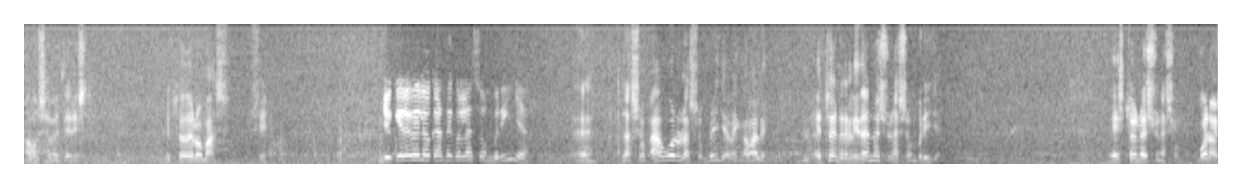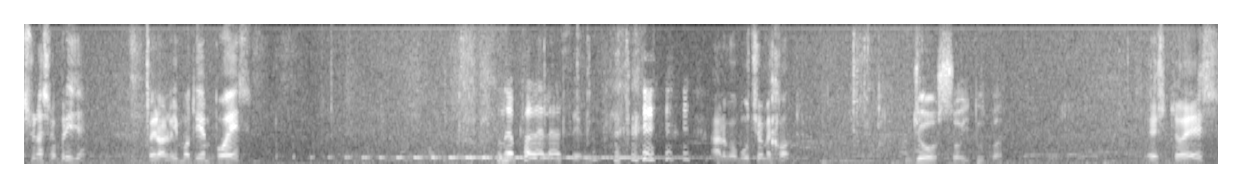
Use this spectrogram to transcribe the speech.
vamos a meter esto. Esto de lo más, sí. Yo quiero ver lo que hace con la sombrilla. ¿Eh? La som- ah, bueno, la sombrilla, venga, vale. Esto en realidad no es una sombrilla. Esto no es una sombrilla. Bueno, es una sombrilla, pero al mismo tiempo es Una espada láser, ¿no? algo mucho mejor. Yo soy tu padre. Esto es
